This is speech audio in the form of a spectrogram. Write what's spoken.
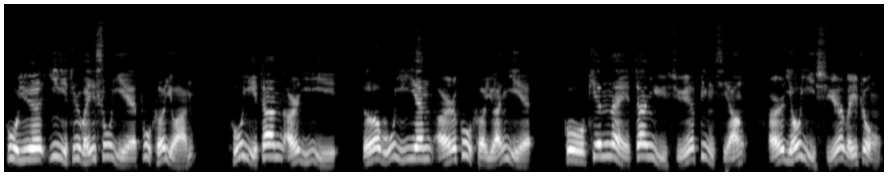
故曰：义之为书也，不可远。徒以瞻而已矣，则无疑焉，而故可远也。故篇内瞻与学并详，而有以学为重。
